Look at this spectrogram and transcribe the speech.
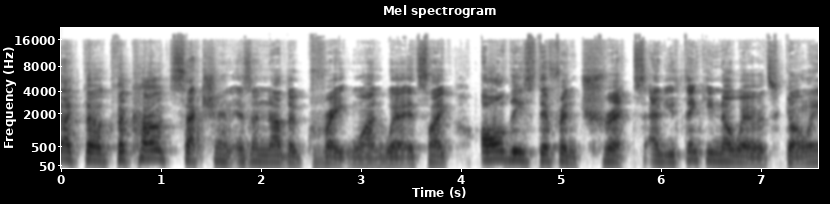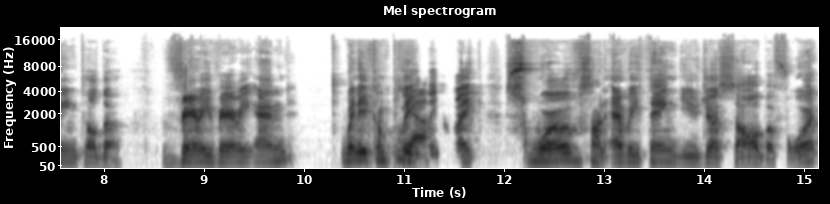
like the the code section is another great one where it's like all these different tricks and you think you know where it's going till the very very end. When it completely like swerves on everything you just saw before it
